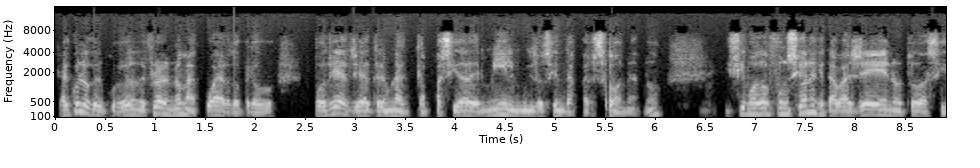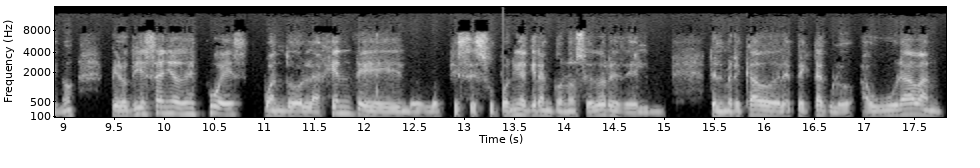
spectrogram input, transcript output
calculo que el Corredor de Flores, no me acuerdo, pero podría llegar a tener una capacidad de mil, mil doscientas personas, ¿no? Hicimos dos funciones que estaba lleno, todo así, ¿no? Pero diez años después, cuando la gente, los que se suponía que eran conocedores del, del mercado del espectáculo, auguraban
